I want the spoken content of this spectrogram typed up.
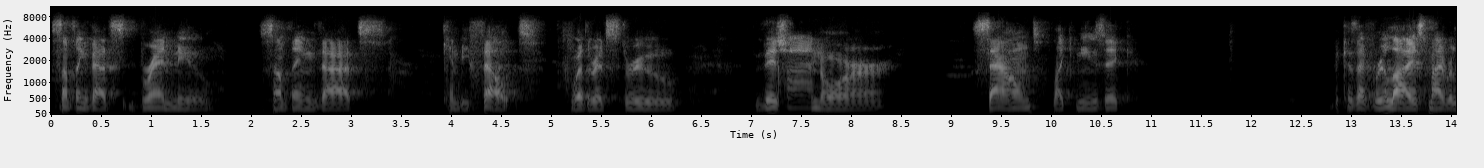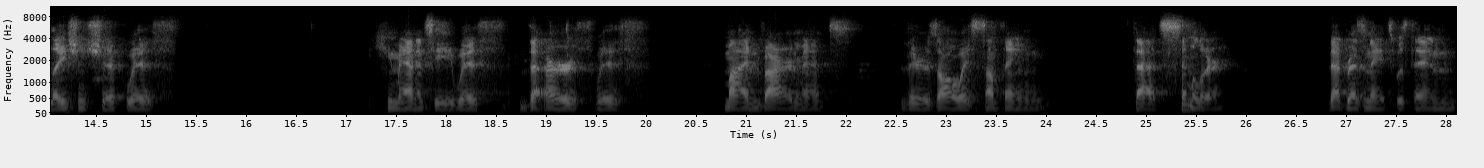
something that's brand new, something that can be felt, whether it's through vision or sound, like music, because I've realized my relationship with humanity, with the earth, with my environment, there's always something that's similar that resonates within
